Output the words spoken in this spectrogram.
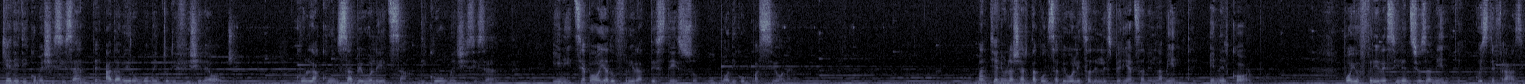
Chiediti come ci si sente ad avere un momento difficile oggi, con la consapevolezza di come ci si sente. Inizia poi ad offrire a te stesso un po' di compassione. Mantieni una certa consapevolezza dell'esperienza nella mente e nel corpo. Puoi offrire silenziosamente queste frasi.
